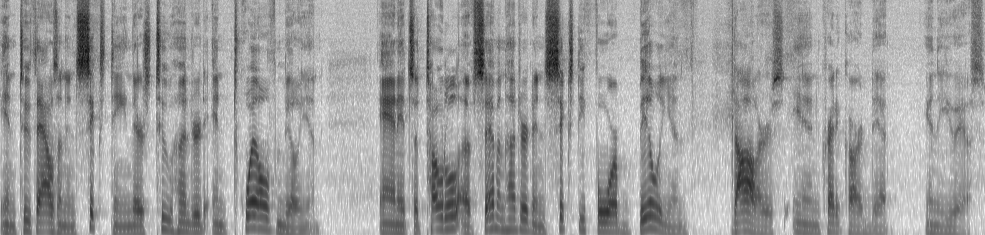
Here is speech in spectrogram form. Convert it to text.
In 2016, there's 212 million. And it's a total of 764 billion dollars in credit card debt in the U.S.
